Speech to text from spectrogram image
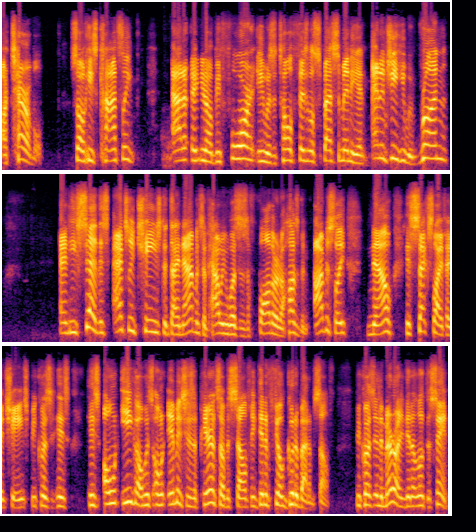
are terrible. So he's constantly at you know, before he was a total physical specimen, he had energy, he would run. And he said this actually changed the dynamics of how he was as a father and a husband. Obviously, now his sex life had changed because his his own ego, his own image, his appearance of himself, he didn't feel good about himself because in the mirror he didn't look the same.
